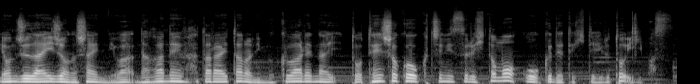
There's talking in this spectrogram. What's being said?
40代以上の社員には長年働いたのに報われないと転職を口にする人も多く出てきていると言います。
